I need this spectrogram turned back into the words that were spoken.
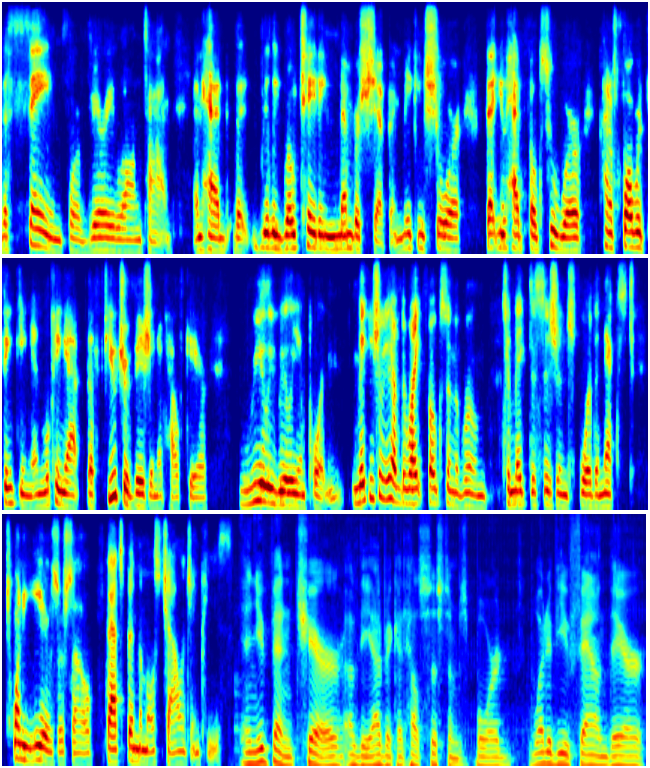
the same for a very long time and had the really rotating membership and making sure that you had folks who were kind of forward thinking and looking at the future vision of healthcare really, really important. Making sure you have the right folks in the room to make decisions for the next 20 years or so. That's been the most challenging piece. And you've been chair of the Advocate Health Systems Board. What have you found there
